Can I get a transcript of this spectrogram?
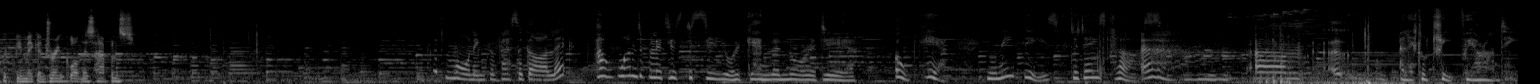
Quickly make a drink while this happens. Good morning, Professor Garlick. How wonderful it is to see you again, Lenora dear. Oh, here. You'll need these for today's class. Um, uh, A little treat for your auntie.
